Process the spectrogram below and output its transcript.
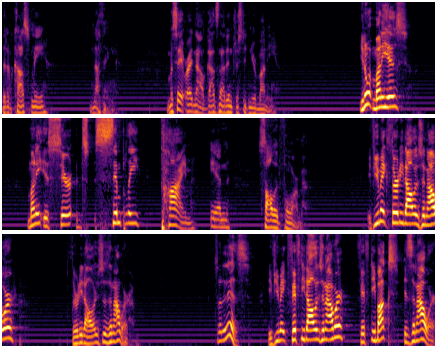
that have cost me nothing. I'm going to say it right now God's not interested in your money. You know what money is? Money is ser- simply time in solid form. If you make $30 an hour, $30 is an hour. That's what it is. If you make $50 an hour, 50 bucks is an hour.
